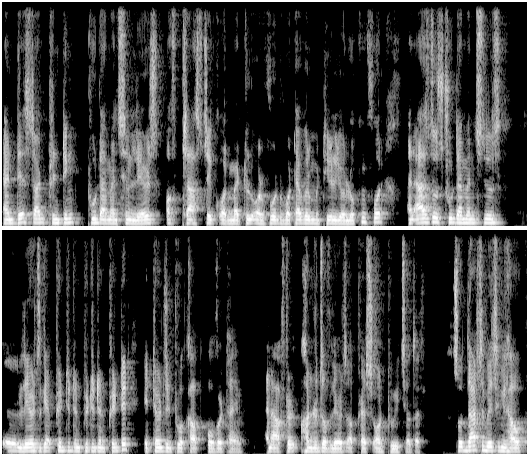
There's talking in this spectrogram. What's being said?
and they start printing two-dimensional layers of plastic or metal or wood, whatever material you're looking for. And as those two-dimensional uh, layers get printed and printed and printed, it turns into a cup over time. And after hundreds of layers are pressed onto each other. So that's basically how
